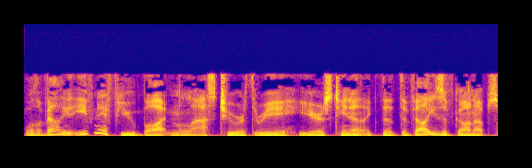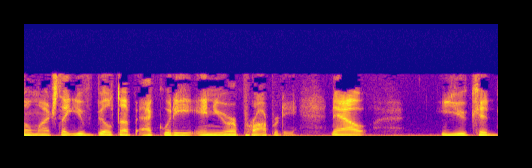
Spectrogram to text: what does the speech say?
Well, the value, even if you bought in the last two or three years, Tina, like the, the values have gone up so much that you've built up equity in your property. Now, you could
